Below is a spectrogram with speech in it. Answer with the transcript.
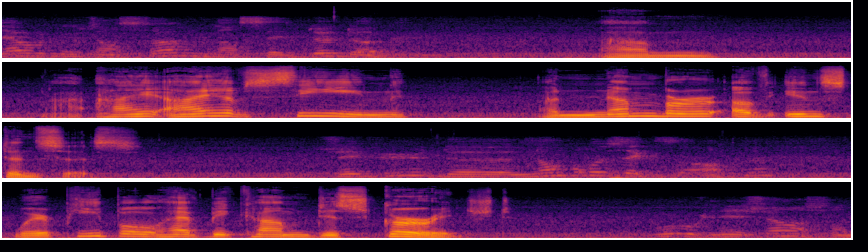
là où nous en dans ces deux. Um, I, I have seen a number of instances vu de where people have become discouraged, où les gens sont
